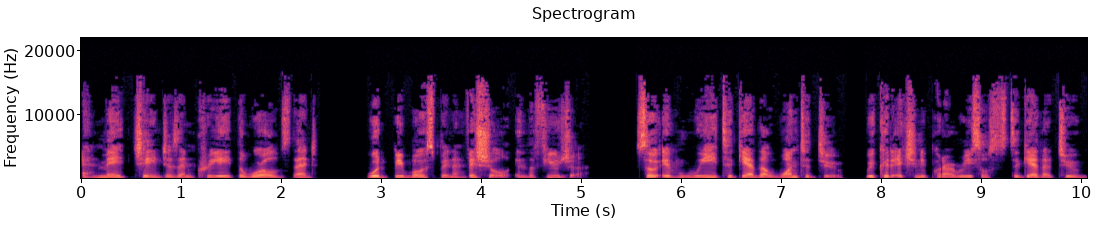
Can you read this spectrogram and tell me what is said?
and make changes and create the worlds that would be most beneficial in the future. So if we together wanted to, we could actually put our resources together to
